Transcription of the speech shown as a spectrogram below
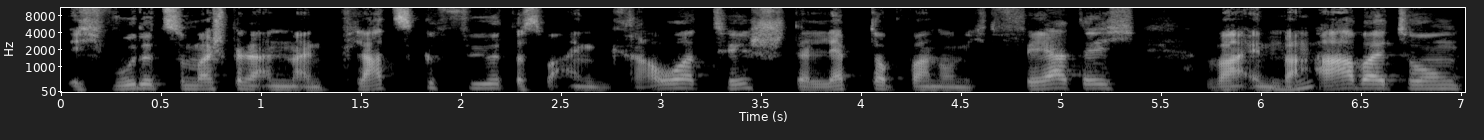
Ich wurde zum Beispiel an meinen Platz geführt. Das war ein grauer Tisch. Der Laptop war noch nicht fertig war in mhm. Bearbeitung.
